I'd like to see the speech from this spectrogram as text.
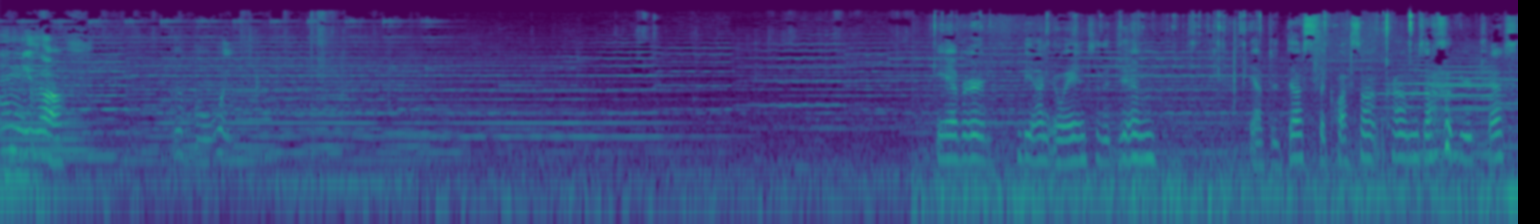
And he's off. Good boy. You ever be on your way into the gym you have to dust the croissant crumbs off of your chest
